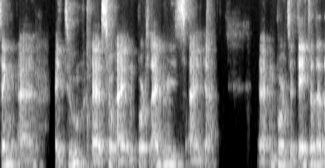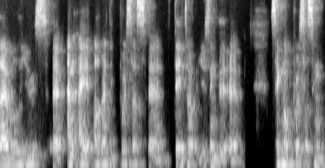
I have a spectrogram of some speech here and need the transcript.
thing uh, I do. Uh, so I import libraries, I uh, uh import the data that I will use, uh, and I already process uh, data using the signal processing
